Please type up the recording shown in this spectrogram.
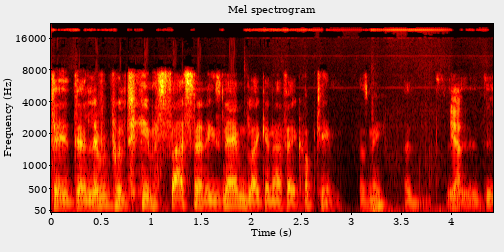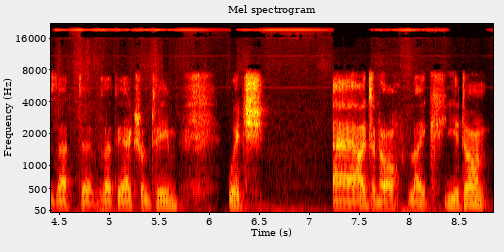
the, the Liverpool team is fascinating. He's named like an FA Cup team, hasn't he? Uh, Yeah. Is that uh, is that the actual team? Which uh, I don't know. Like you don't,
